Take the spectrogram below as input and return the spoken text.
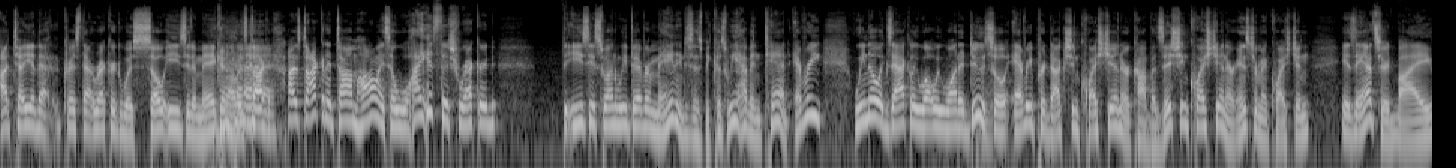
I tell you that Chris, that record was so easy to make. And I was talking I was talking to Tom Hall. I said, Why is this record the easiest one we've ever made? And he says, Because we have intent. Every we know exactly what we want to do. Mm. So every production question or composition question or instrument question is answered by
